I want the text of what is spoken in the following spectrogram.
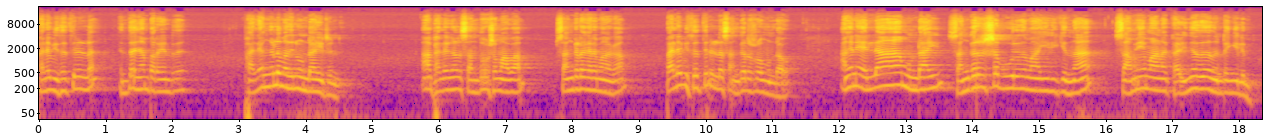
പല വിധത്തിലുള്ള എന്താ ഞാൻ പറയേണ്ടത്? ഫലങ്ങളും അതിനുണ്ടായിട്ടുണ്ട് ആ ഫലങ്ങൾ സന്തോഷമാവാം സങ്കടകരമാകാം പല വിധത്തിലുള്ള സംഘർഷവും ഉണ്ടാവും. അങ്ങനെ എല്ലാം ഉണ്ടായി സംഘർഷപൂരിതമായിരിക്കുന്ന സമയമാണ് കഴിഞ്ഞത് എന്നുണ്ടെങ്കിലും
